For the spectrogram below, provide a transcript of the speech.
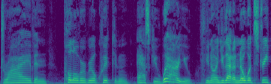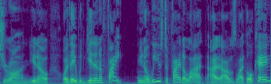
drive and pull over real quick and ask you, "Where are you?" You know, and you got to know what street you're on, you know, or they would get in a fight. You know, we used to fight a lot. I, I was like, okay,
